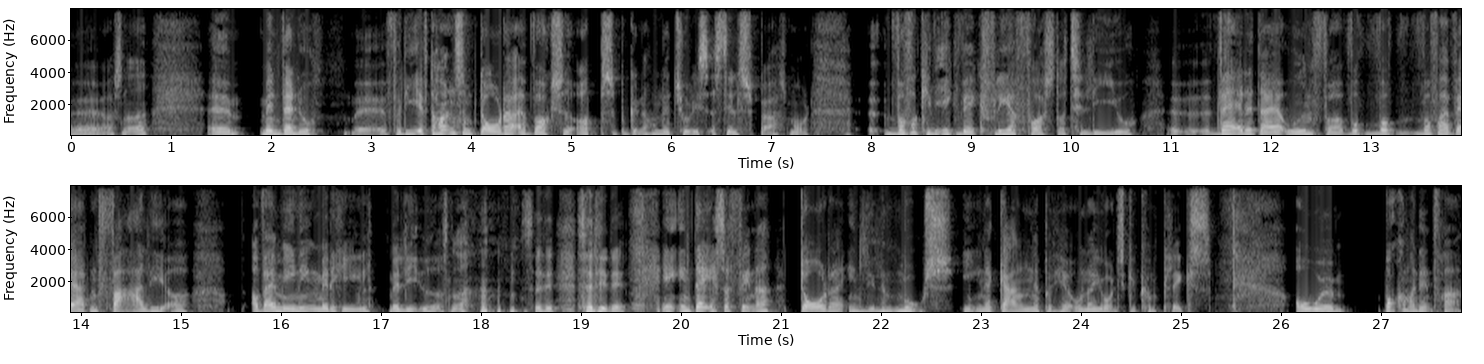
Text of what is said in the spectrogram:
øh, og sådan noget. Øh, men hvad nu? Øh, fordi efterhånden som Daughter er vokset op, så begynder hun naturligvis at stille spørgsmål. Øh, hvorfor kan vi ikke vække flere foster til live? Øh, hvad er det, der er udenfor? Hvor, hvor, hvorfor er verden farlig? Og, og hvad er meningen med det hele, med livet og sådan noget? så, det, så det er det. En, en dag så finder Daughter en lille mus i en af gangene på det her underjordiske kompleks. Og øh, hvor kommer den fra?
